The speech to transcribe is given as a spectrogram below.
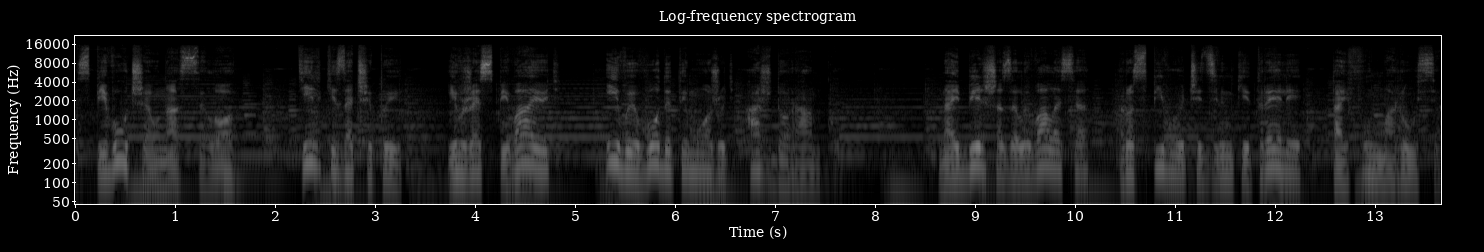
Співуче у нас село, тільки зачепи, і вже співають, і виводити можуть аж до ранку. Найбільше заливалася, розспівуючи дзвінки трелі, тайфун Маруся.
